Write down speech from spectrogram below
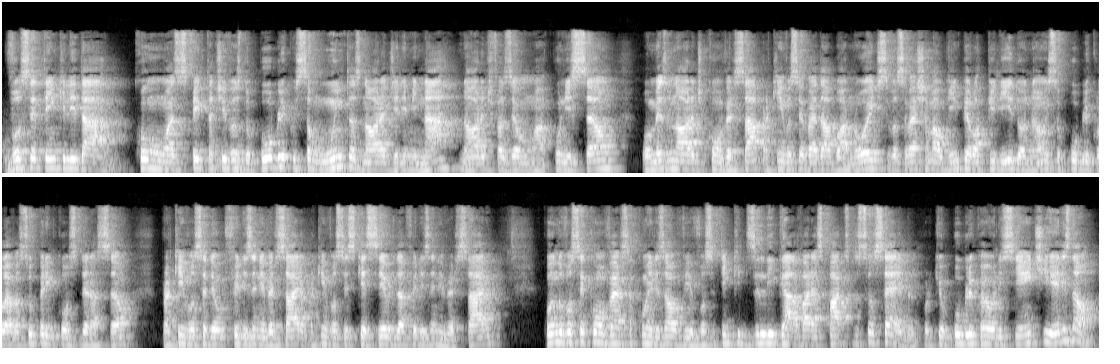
você tem que lidar com as expectativas do público, e são muitas na hora de eliminar, na hora de fazer uma punição, ou mesmo na hora de conversar, para quem você vai dar boa noite, se você vai chamar alguém pelo apelido ou não, isso o público leva super em consideração para quem você deu feliz aniversário, para quem você esqueceu de dar feliz aniversário. Quando você conversa com eles ao vivo, você tem que desligar várias partes do seu cérebro, porque o público é onisciente e eles não.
